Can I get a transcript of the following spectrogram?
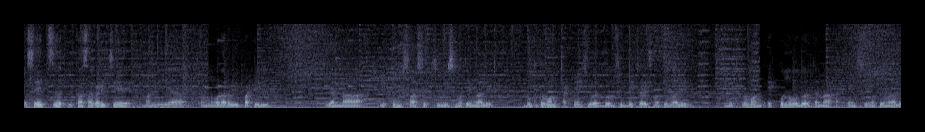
तसेच विकास आघाडीचे माननीय तमनगौडा रवी पाटील यांना एकूण सहाशे चोवीस मते मिळाली. बूथ क्रमांक अठ्ठ्याऐंशीवर दोनशे बेचाळीस मते मिळाली. बूथ क्रमांक एकोणनव्वदवर त्यांना अठ्ठ्याऐंशी मते मिळाली.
